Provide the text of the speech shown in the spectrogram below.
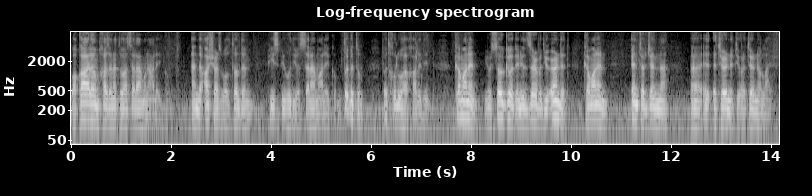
وَقَالَ لَهُمْ خَزَنَتُهَا سَلَامٌ عَلَيْكُمْ And the ushers will tell them, peace be with you, assalamu alaikum. طِبْتُمْ فَادْخُلُوهَا خَالِدِينَ Come on in, you're so good and you deserve it, you earned it. Come on in, enter Jannah, uh, eternity or eternal life.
